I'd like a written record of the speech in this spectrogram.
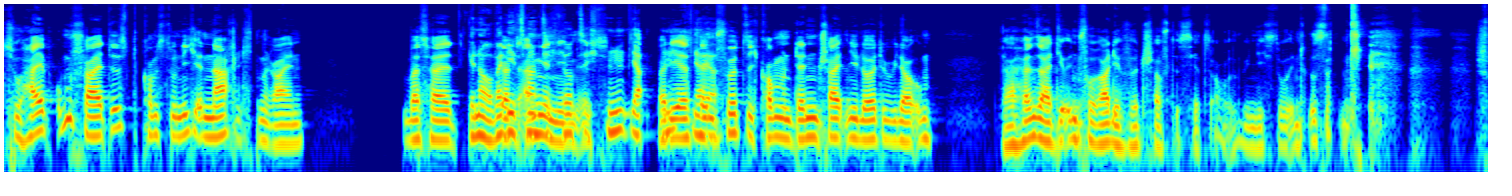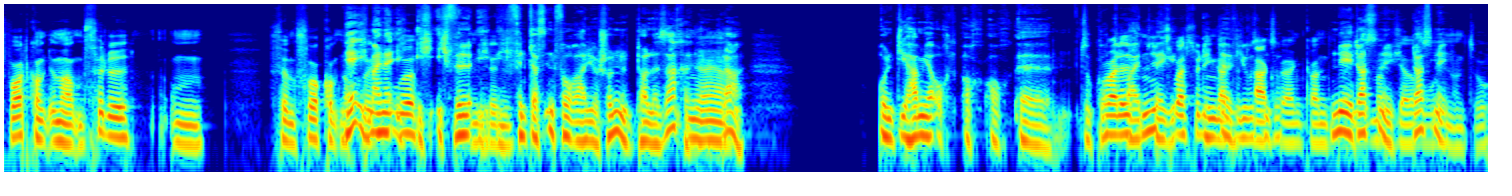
zu halb umschaltest, kommst du nicht in Nachrichten rein. Was halt, Genau, weil Ganz die 20, angenehm 40, ist. hm, ja, weil die hm, erst ja, dann ja. 40 kommen und dann schalten die Leute wieder um. Ja, hören Sie halt, die Inforadiowirtschaft ist jetzt auch irgendwie nicht so interessant. Sport kommt immer um Viertel, um fünf vor kommt noch Nee, ich 12 meine, Uhr. ich, ich, will, ich, ich finde das Inforadio schon eine tolle Sache, Ja, klar. Und die haben ja auch, auch, auch äh, so Aber das ist nichts, was du den ganzen Tag so. hören kannst. Nee, die das nicht, das nicht. So.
